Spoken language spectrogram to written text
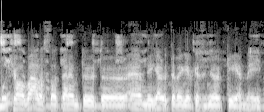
Hogyha a választ a teremtőt el, még előtte megérkezni, hogy kérnék,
